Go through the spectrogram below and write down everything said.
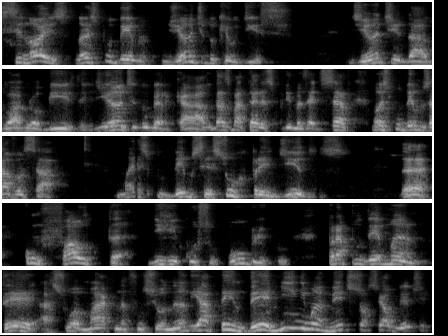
Se nós, nós podemos, diante do que eu disse, diante da, do agrobusiness, diante do mercado, das matérias-primas, etc., nós podemos avançar, mas podemos ser surpreendidos né, com falta de recurso público para poder manter a sua máquina funcionando e atender minimamente socialmente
